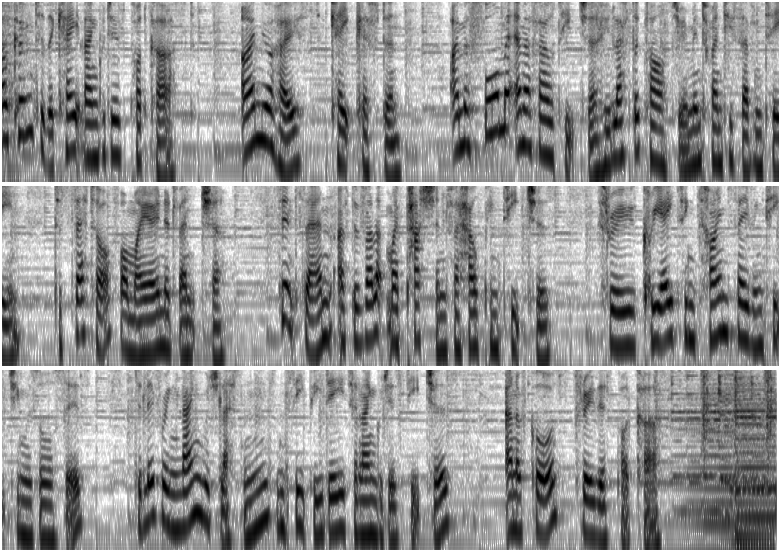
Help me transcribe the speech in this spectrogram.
Welcome to the Kate Languages podcast. I'm your host, Kate Clifton. I'm a former MFL teacher who left the classroom in 2017 to set off on my own adventure. Since then, I've developed my passion for helping teachers through creating time saving teaching resources, delivering language lessons and CPD to languages teachers, and of course, through this podcast.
